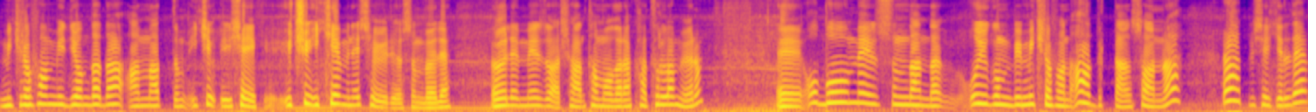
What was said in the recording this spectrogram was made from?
mikrofon videomda da anlattım. İki, şey 3'ü 2'ye mi ne çeviriyorsun böyle? Öyle bir mevzu var. Şu an tam olarak hatırlamıyorum. Ee, o boğum mevzusundan da uygun bir mikrofon aldıktan sonra rahat bir şekilde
